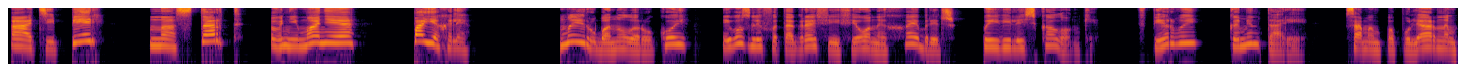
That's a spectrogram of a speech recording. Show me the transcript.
«А теперь на старт, внимание, поехали!» Мэй рубанула рукой, и возле фотографии Фионы Хайбридж появились колонки. В первой — комментарии. Самым популярным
